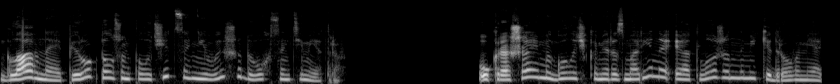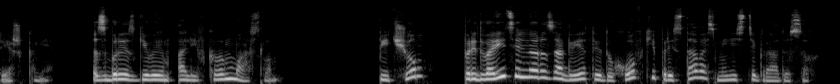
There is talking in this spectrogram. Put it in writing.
Главное, пирог должен получиться не выше 2 см. Украшаем иголочками розмарина и отложенными кедровыми орешками. Сбрызгиваем оливковым маслом. Печем в предварительно разогретой духовке при 180 градусах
